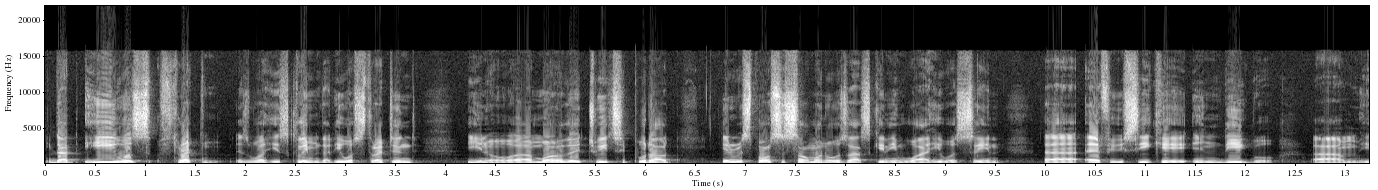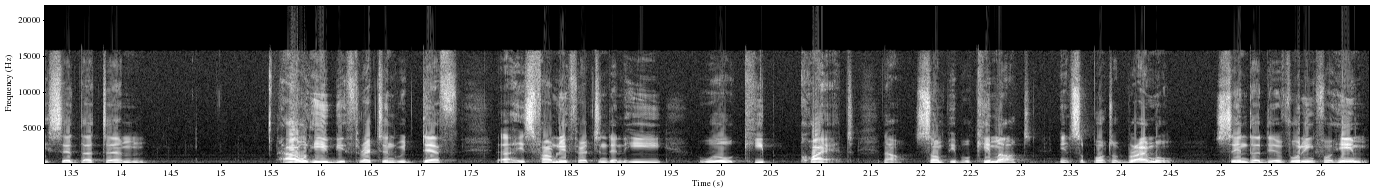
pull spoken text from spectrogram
that he was threatened, is what he's claiming, that he was threatened. You know, um, one of the tweets he put out in response to someone who was asking him why he was saying uh, F-U-C-K Ndigbo. Um, he said that um, How will he be threatened with death? Uh, his family threatened, and he will keep quiet. Now, some people came out in support of Brymo, saying that they're voting for him.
